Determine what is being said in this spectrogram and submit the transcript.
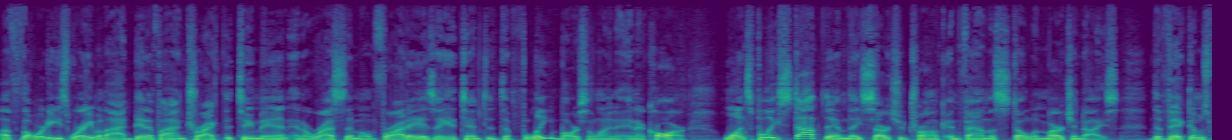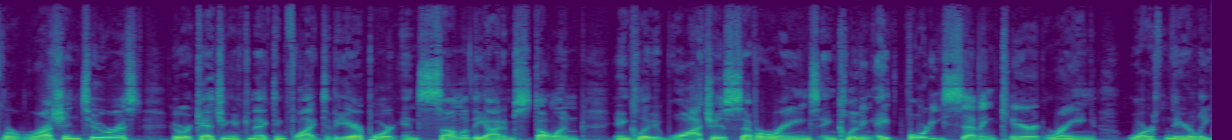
Authorities were able to identify and track the two men and arrest them on Friday as they attempted to flee Barcelona in a car. Once police stopped them, they searched the trunk and found the stolen merchandise. The victims were Russian tourists who were catching a connecting flight to the airport, and some of the items stolen included watches, several rings, including a 47 carat ring worth nearly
